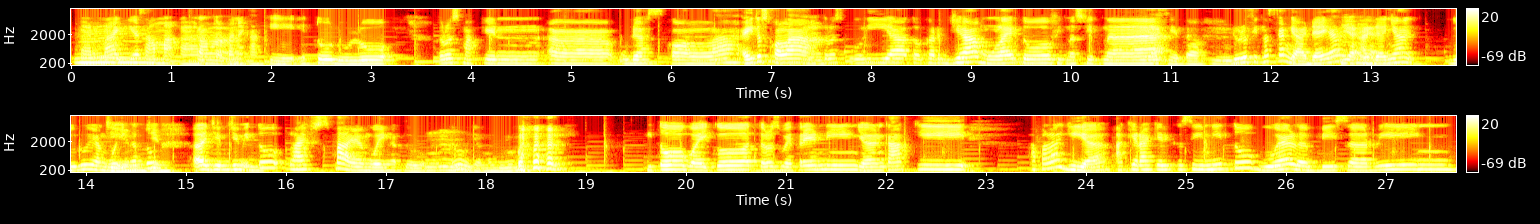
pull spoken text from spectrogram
karena Hmm. dia sama kan Sama. kekuatannya kaki itu dulu terus makin eh, udah sekolah eh itu sekolah Ah. terus kuliah atau kerja mulai tuh fitness fitness gitu Hmm. dulu fitness kan nggak ada ya Iya, iya. adanya dulu yang gue Gym, inget tuh gym. eh, gym-gym Hmm. itu life spa yang gue inget dulu Hmm. itu zaman dulu banget itu gue ikut terus gue training jalan kaki apalagi ya akhir-akhir ke sini tuh gue lebih sering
